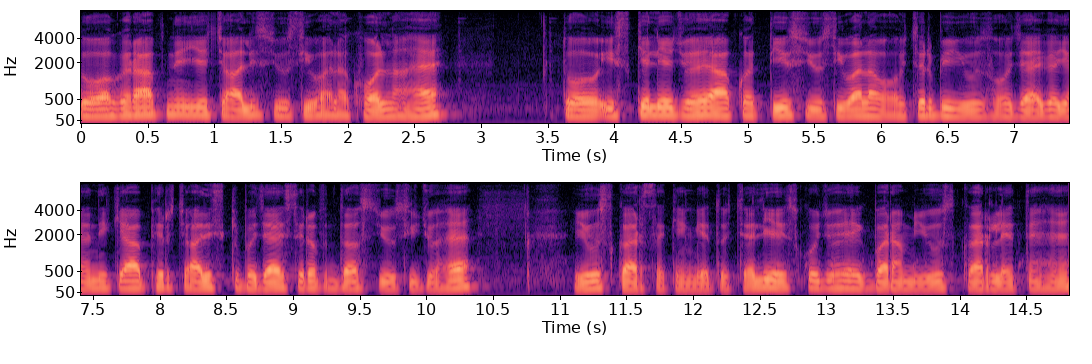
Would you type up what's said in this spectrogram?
तो अगर आपने ये चालीस यूसी वाला खोलना है तो इसके लिए जो है आपका तीस यूसी वाला वाउचर भी यूज़ हो जाएगा। यानी कि आप फिर चालीस की बजाय सिर्फ़ दस यूसी जो है यूज़ कर सकेंगे। तो चलिए इसको जो है एक बार हम यूज़ कर लेते हैं।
